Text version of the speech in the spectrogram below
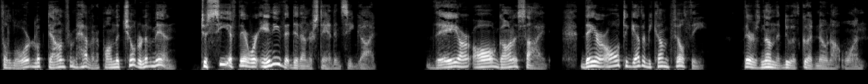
The Lord looked down from heaven upon the children of men to see if there were any that did understand and seek God. They are all gone aside. They are altogether become filthy. There is none that doeth good, no, not one.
